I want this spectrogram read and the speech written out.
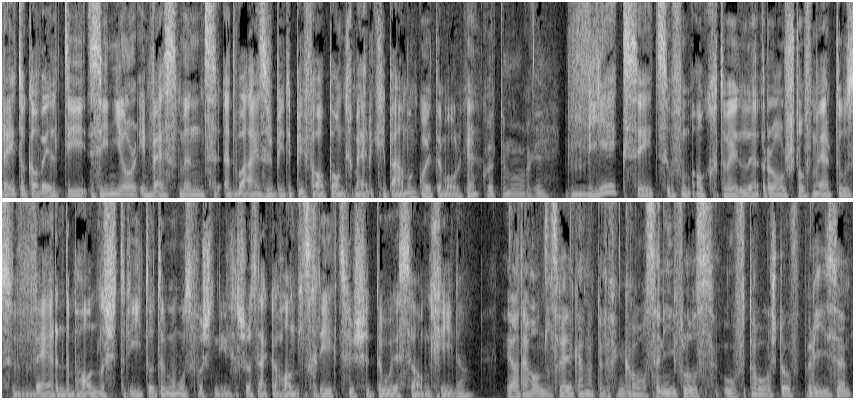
Reto Gavelti, Senior Investment Advisor bei der Privatbank Merki Baumann. Guten Morgen. Guten Morgen. Wie sieht es auf dem aktuellen Rohstoffmarkt aus während dem Handelsstreit oder man muss wahrscheinlich schon sagen Handelskrieg zwischen den USA und China? Ja, der Handelskrieg hat natürlich einen grossen Einfluss auf die Rohstoffpreise.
